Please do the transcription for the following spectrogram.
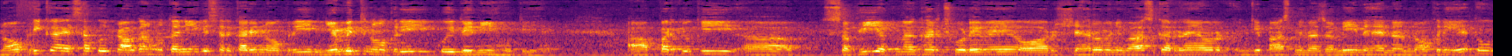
नौकरी का ऐसा कोई प्रावधान होता नहीं है कि सरकारी नौकरी, नियमित नौकरी कोई देनी होती है। पर क्योंकि सभी अपना घर छोड़े हुए हैं और शहरों में निवास कर रहे हैं और इनके पास में ना ज़मीन है, ना नौकरी है तो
